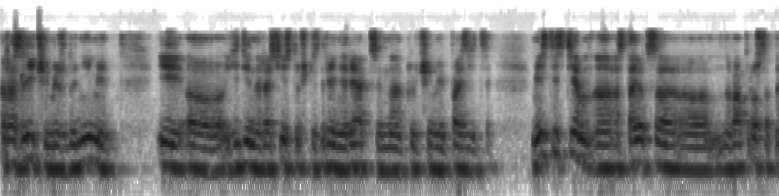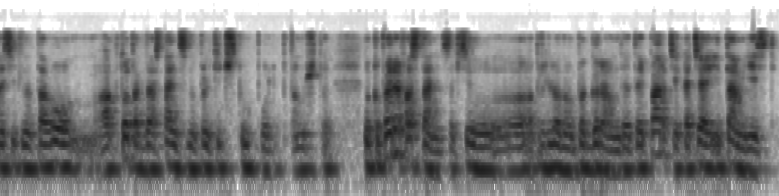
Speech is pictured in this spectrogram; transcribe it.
различий между ними и э, «Единой Россией» с точки зрения реакции на ключевые позиции. Вместе с тем э, остается э, вопрос относительно того, а кто тогда останется на политическом поле, потому что ну, КПРФ останется в силу определенного бэкграунда этой партии, хотя и там есть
